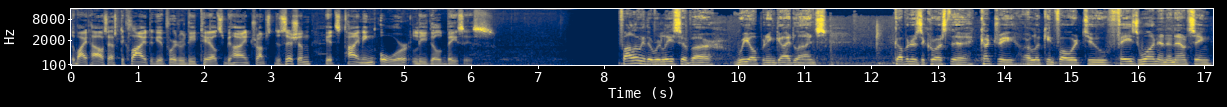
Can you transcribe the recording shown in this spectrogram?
The White House has declined to give further details behind Trump's decision, its timing, or legal basis. Following the release of our reopening guidelines, governors across the country are looking forward to phase one and announcing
